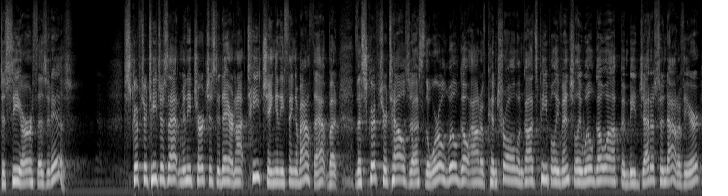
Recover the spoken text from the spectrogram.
to see earth as it is. Scripture teaches that. Many churches today are not teaching anything about that, but the scripture tells us the world will go out of control and God's people eventually will go up and be jettisoned out of here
